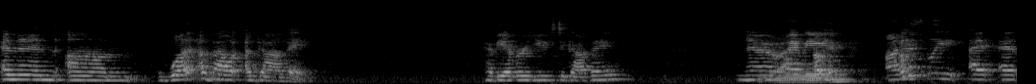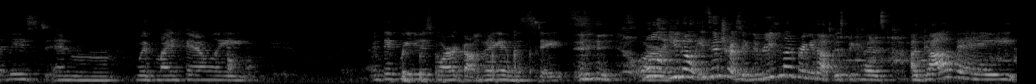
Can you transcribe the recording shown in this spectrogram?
And then, um, what about agave? Have you ever used agave? no, No. I mean, Okay. honestly, I, at least in with my family, I think we use more agave in the states. well, you know, it's interesting. The reason I bring it up is because agave,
